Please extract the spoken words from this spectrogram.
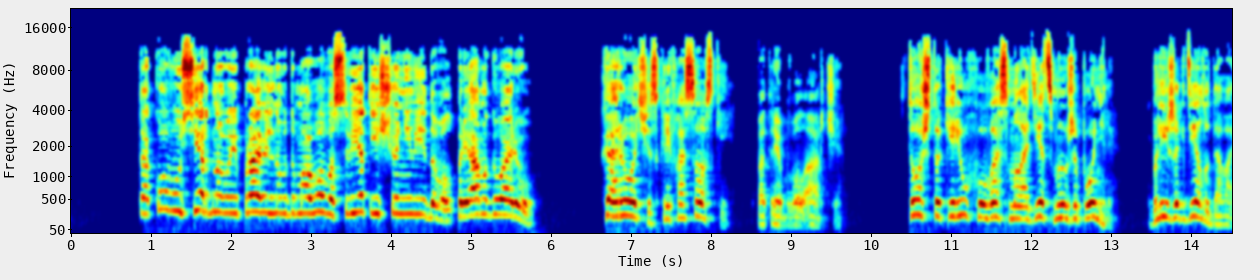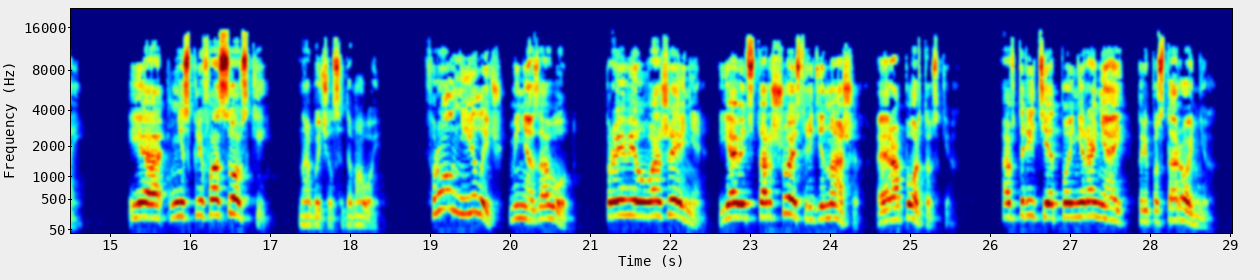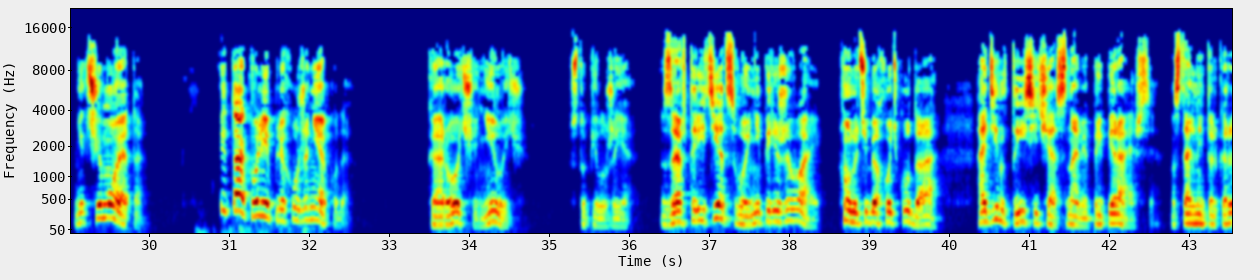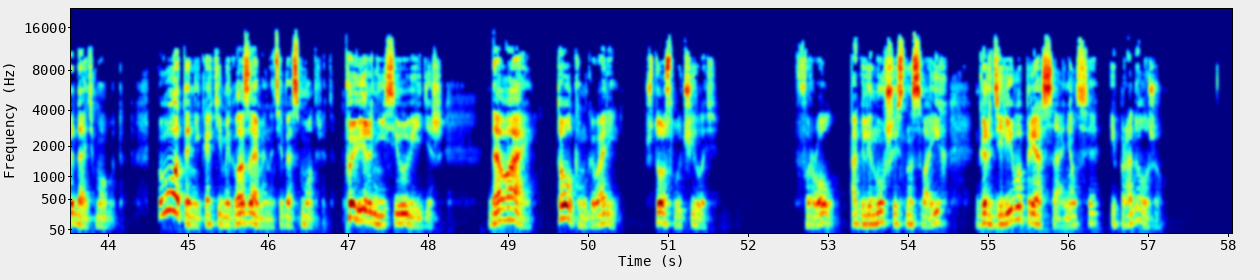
Такого усердного и правильного домового свет еще не видывал, прямо говорю. Короче, Склифосовский, потребовал Арчи. То, что Кирюха у вас молодец, мы уже поняли. Ближе к делу давай. Я не Склифосовский, набычился домовой. Фрол Нилыч меня зовут. Прояви уважение. Я ведь старшой среди наших, аэропортовских. Авторитет мой не роняй при посторонних. Ни к чему это. И так влипли хуже некуда. Короче, Нилыч, вступил уже я, за авторитет свой не переживай. Он у тебя хоть куда. Один ты сейчас с нами припираешься. Остальные только рыдать могут. Вот они какими глазами на тебя смотрят. Повернись и увидишь. Давай, толком говори, что случилось? Фрол, оглянувшись на своих, горделиво приосанился и продолжил.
